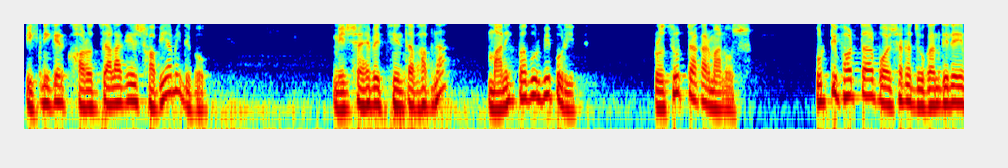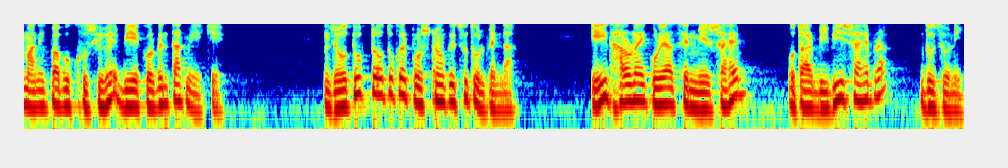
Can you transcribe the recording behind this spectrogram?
পিকনিকের খরচ যা লাগে সবই আমি দেব। মীর সাহেবের চিন্তাভাবনা মানিকবাবুর বিপরীত। প্রচুর টাকার মানুষ। ফুর্তিফর্তার পয়সাটা যোগান দিলেই মানিকবাবু খুশি হয়ে বিয়ে করবেন তার মেয়েকে। যৌতুক টৌতুকের প্রশ্নও কিছু তুলবেন না। এই ধারণায় করে আছেন মীর সাহেব ও তার বিবি সাহেবরা দুজনই।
